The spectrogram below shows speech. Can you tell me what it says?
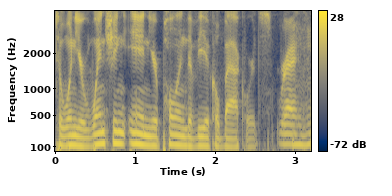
to when you're winching in, you're pulling the vehicle backwards. Right. Mm-hmm.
